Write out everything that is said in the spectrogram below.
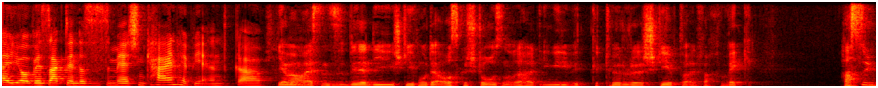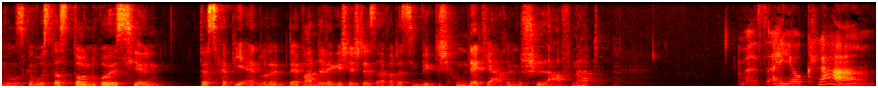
Ah jo, wer sagt denn, dass es im Märchen kein Happy End gab? Ja, aber meistens wird ja die Stiefmutter ausgestoßen oder halt irgendwie die wird getötet oder stirbt oder einfach weg. Hast du übrigens gewusst, dass Dornröschen das Happy End oder der Wandel der Geschichte ist einfach, dass sie wirklich 100 Jahre geschlafen hat? Was? Ah jo, klar.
